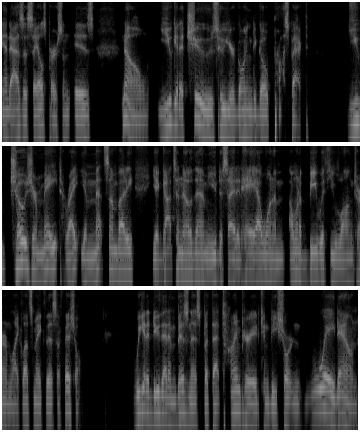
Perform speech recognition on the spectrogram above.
and as a salesperson is no, you get to choose who you're going to go prospect. You chose your mate right? You met somebody you got to know them you decided hey i want to i want to be with you long term. Like let's make this official we get to do that in business but that time period can be shortened way down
